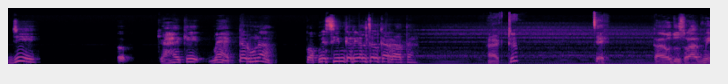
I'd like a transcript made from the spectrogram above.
जी। अ, क्या है कि मैं एक्टर हूँ ना तो अपने सीन का रिहर्सल कर रहा था। एक्टर? देख कहा है वो दूसरा आदमी?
